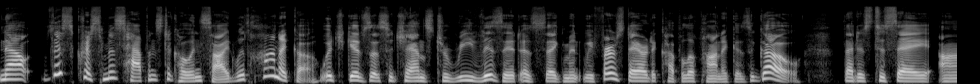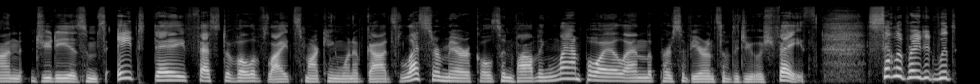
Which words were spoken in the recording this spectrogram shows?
Now, this Christmas happens to coincide with Hanukkah, which gives us a chance to revisit a segment we first aired a couple of Hanukkahs ago. That is to say, on Judaism's eight day festival of lights, marking one of God's lesser miracles involving lamp oil and the perseverance of the Jewish faith. Celebrated with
